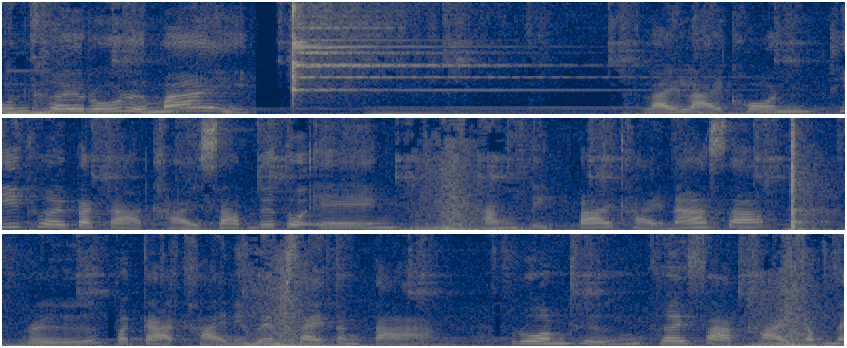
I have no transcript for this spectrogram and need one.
คุณเคยรู้หรือไม่ หลาย ๆ คนที่เคยประกาศขายซับด้วยตัวเอง ทั้งติดป้ายขายหน้าซับหรือประกาศขายในเว็บไซต์ต่างๆ รวมถึงเคยฝากขายกับใน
